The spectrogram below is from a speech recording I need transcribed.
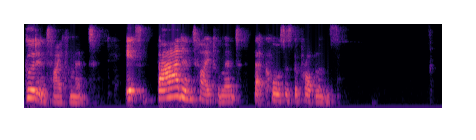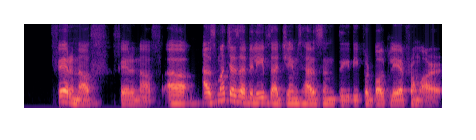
good entitlement. It's bad entitlement that causes the problems. Fair enough fair enough. Uh, as much as I believe that James Harrison, the, the football player from our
